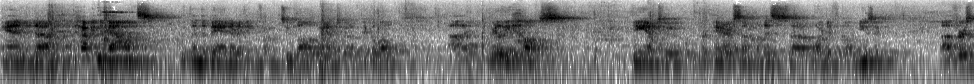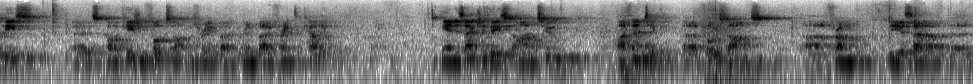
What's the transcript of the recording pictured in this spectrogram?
And uh, having the balance within the band, everything from tuba all the way up to a piccolo, really helps being able to prepare some of this more difficult music. First piece is called Cajun Folk Songs, written by, written by Frank Ticheli. And it's actually based on two authentic uh, folk songs uh, from the uh, uh,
